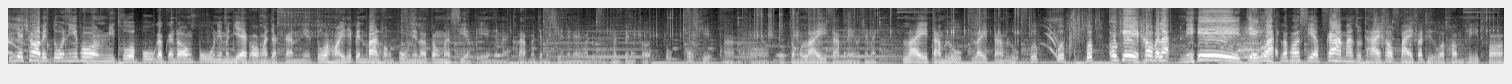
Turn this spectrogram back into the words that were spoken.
พี่จะชอบไอ้ตัวนี้เพราะมันมีตัวปูกับกระดองปูเนี่ยมันแยกออกมาจากกันเนี่ย ตัวหอยที่เป็นบ้านของปูเนี่ยเราต้องมาเสียบเองนะครับ มันจะมาเสียบยังไงมาดูมันเป็นเออโอโอเคอะอ๋อกูต้องไล่ตามแนวใช่ไหม ไล่ตามลูปไล่ตามลูปปุ๊บปุ๊บปุ๊บโอเค เข้าไปละ นี่ เจ๋งว่ะ แล้วพอเสียบก้ามมันสุดท้ายเข้าไปก็ถือว่า complete form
